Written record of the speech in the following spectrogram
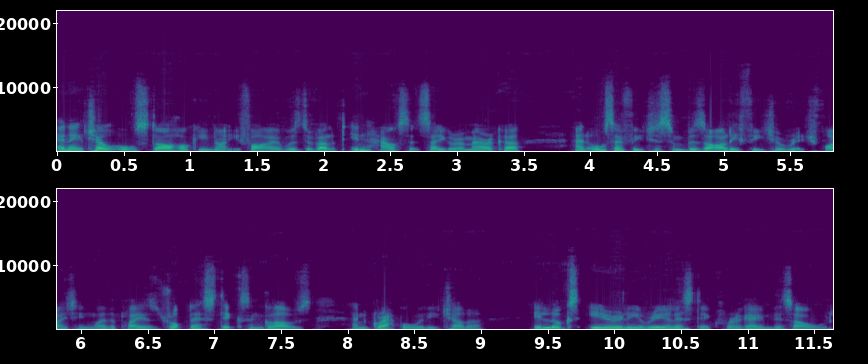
NHL All-Star Hockey 95 was developed in-house at Sega America and also features some bizarrely feature-rich fighting where the players drop their sticks and gloves and grapple with each other. It looks eerily realistic for a game this old.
